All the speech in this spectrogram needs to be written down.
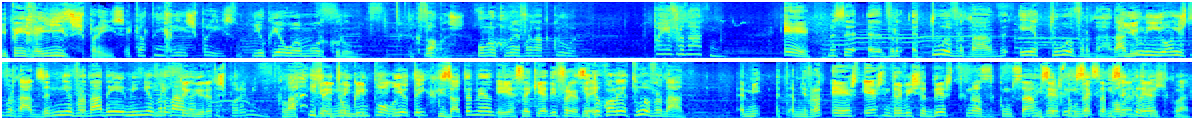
e tem raízes para isso. É que ela tem raízes para isso. E o que é o amor cru? De que falas? O, o amor cru é a verdade crua. Pá, é verdade. É. Mas a, a, a, tua verdade é a tua verdade. Há eu... milhões de verdades. A minha verdade é a minha verdade. eu tenho direito a expor a minha. Claro. E sem nunca impô-la. E eu tenho... Exatamente. Essa é que é a diferença. Então qual é a tua verdade? A, mi, a, minha verdade é esta, é esta, entrevista desde que nós começámos, é esta mudança para o Alentejo. Claro.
